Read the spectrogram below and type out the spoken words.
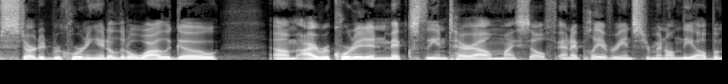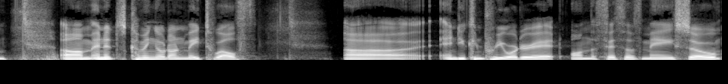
started recording it a little while ago. Um, I recorded and mixed the entire album myself, and I play every instrument on the album. Um, and it's coming out on May 12th, uh, and you can pre order it on the 5th of May. So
